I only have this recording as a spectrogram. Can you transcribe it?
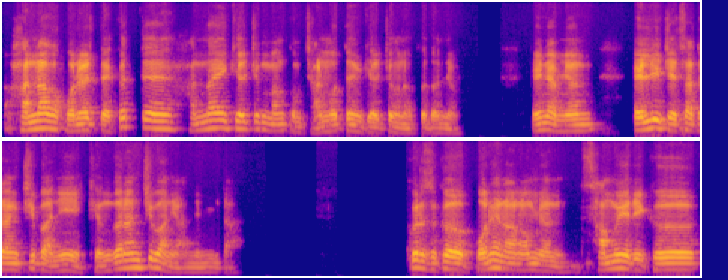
한나가 보낼 때 그때 한나의 결정만큼 잘못된 결정은 없거든요. 왜냐하면 엘리 제사장 집안이 경건한 집안이 아닙니다. 그래서 그 보내나 놓으면 사무엘이 그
